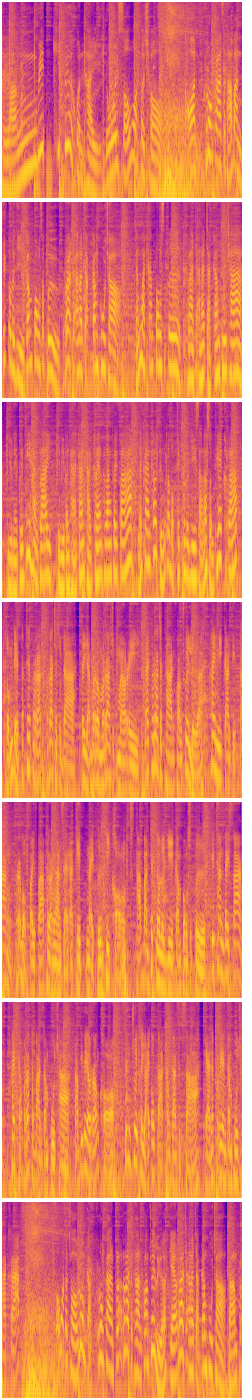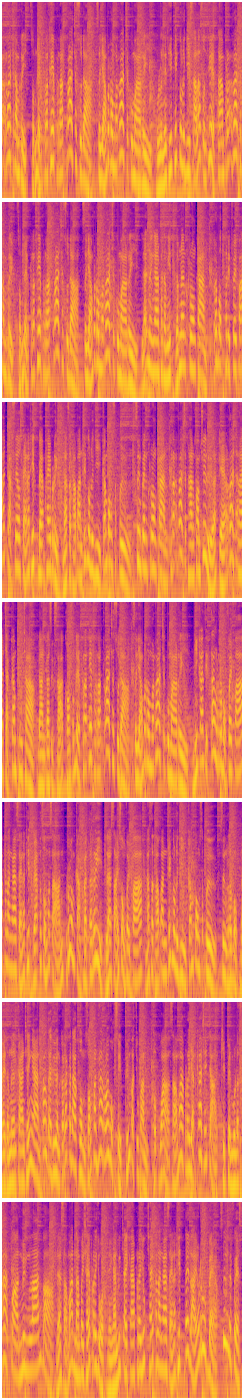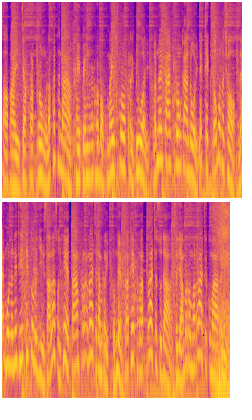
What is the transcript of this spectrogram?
พลังวิทย์ คิดเพื่อคนไทย โดย สวทช ตอนโครงการสถาบันเทคโนโลยีกำปองสปือ ราชอาณาจักรกัมพูชา จังหวัดกำปงสปือ ราชอาณาจักรกัมพูชา อยู่ในพื้นที่ห่างไกล ที่มีปัญหาการขาดแคลนพลังไฟฟ้า และการเข้าถึงระบบเทคโนโลยีสารสนเทศครับ สมเด็จพระเทพรัตนราชสุดาสยามบรมราชกุมารี ได้พระราชทานความช่วยเหลือ ให้มีการติดตั้งระบบไฟฟ้าพลังงานแสงอาทิตย์ในพื้นที่ของสถาบันเทคโนโลยีกำปงสปือ ที่ท่านได้สร้างให้กับรัฐบาลกัมพูชา ตามที่ได้ร้องขอ ซึ่งช่วยขยายโอกาสทางการศึกษาแก่นักเรียนกัมพูชาครับ สวทช ร่วมกับโครงการพระราชทานความช่วยเหลือแก่ราชอาณาจักรกัมพูชา ตามพระราชดำริสมเด็จพระเทพรัตนราชสุดา สยามบรมราชกุมารีมูลนิธิเทคโนโลยีสารสนเทศตามพระราชดำริสมเด็จพระเทพรัตนราชสุดา สยามบรมราชกุมารี และหน่วยงานพันธมิตรดำเนินโครงการระบบผลิตไฟฟ้าจากเซลล์แสงอาทิตย์แบบไฮบริดณสถาบันเทคโนโลยีกำปองสปือ ซึ่งเป็นโครงการพระราชทานความช่วยเหลือแก่ราชอาณาจักรกัมพูชาด้านการศึกษาของสมเด็จพระเทพรัตนราชสุดา สยามบรมราชกุมารี มีการติดตั้งระบบไฟฟ้าพลังงานแสงอาทิตย์แบบผสมผสานร่วมกับแบตเตอรี่และสายส่งไฟฟ้าณสถาบันเทคโนโลยีกำปองสปือ ซึ่งระบบได้ดำเนินการใช้งานตั้งแต่เดือนกรกฎาคม2560 ถึงปัจจุบัน พบว่าสามารถประหยัดค่าใช้จ่ายคิดเป็นมูลค่ากว่า 1 ล้านบาท และสามารถนำไปใช้ประโยชน์ในงานวิจัยการประยุกต์ใช้พลังงานแสงอาทิตย์ได้หลายรูปแบบ ซึ่งในเฟสต่อไปจะปรับปรุงและพัฒนาให้เป็นระบบไมโครกริดด้วยดำเนินการโครงการโดย n e c t e c h สวทช และมูลนิธิเทคโนโลยีสารสนเทศตามพระราชดำริสมเด็จพระเทพรัตนราชสุดาสยามบรมราชกุมารี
